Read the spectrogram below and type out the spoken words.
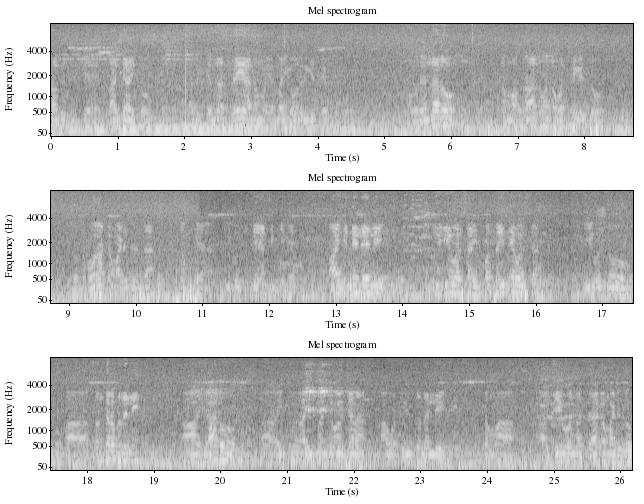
ಸಾಧಿಸಲಿಕ್ಕೆ ಸಾಧ್ಯ ಆಯಿತು. ಅದಕ್ಕೆಲ್ಲ ಶ್ರೇಯ ನಮ್ಮ ಎಲ್ಲ ಯೋಧರಿಗೆ ಸೇರಬೇಕು. ಅವರೆಲ್ಲರೂ ನಮ್ಮ ಪ್ರಾಣವನ್ನು ಒತ್ತಿಗಿಟ್ಟು ಈ ಒಂದು ಹೋರಾಟ ಮಾಡಿದ್ರಿಂದ ನಮಗೆ ಈ ಒಂದು ಜಯ ಸಿಕ್ಕಿದೆ. ಆ ಹಿನ್ನೆಲೆಯಲ್ಲಿ ಈ ವರ್ಷ ಇಪ್ಪತ್ತೈದನೇ ವರ್ಷ. ಈ ಒಂದು ಸಂದರ್ಭದಲ್ಲಿ ಯಾರು ಐದುನೂರ ಇಪ್ಪತ್ತೇಳು ಜನ ಆ ಒಂದು ಯುದ್ಧದಲ್ಲಿ ತಮ್ಮ ಜೀವವನ್ನು ತ್ಯಾಗ ಮಾಡಿದರು.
